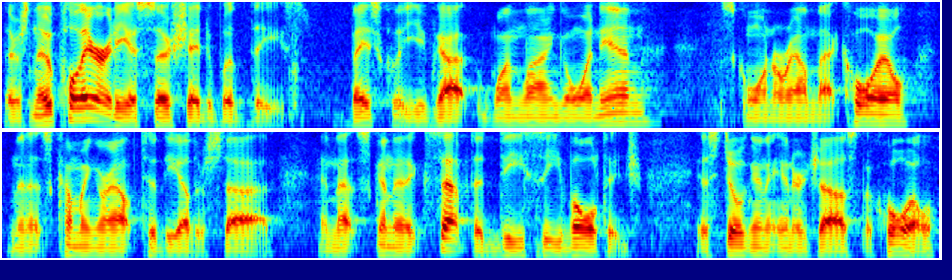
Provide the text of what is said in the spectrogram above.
There's no polarity associated with these. Basically, you've got one line going in, it's going around that coil, and then it's coming out to the other side. And that's going to accept a DC voltage. It's still going to energize the coil,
